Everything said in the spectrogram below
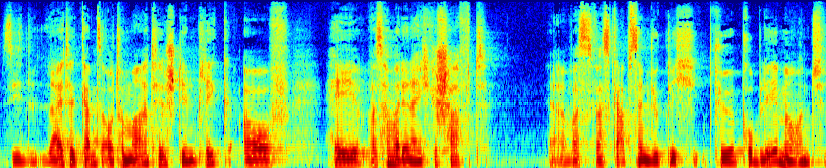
sie leitet ganz automatisch den Blick auf, hey, was haben wir denn eigentlich geschafft? Ja, was was gab es denn wirklich für Probleme und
